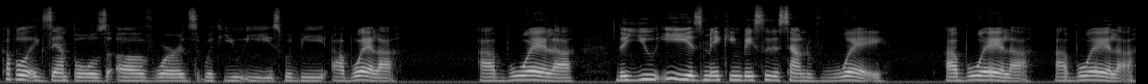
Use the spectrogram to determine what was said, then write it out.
A couple examples of words with UEs would be abuela, abuela. The UE is making basically the sound of way. Abuela, abuela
